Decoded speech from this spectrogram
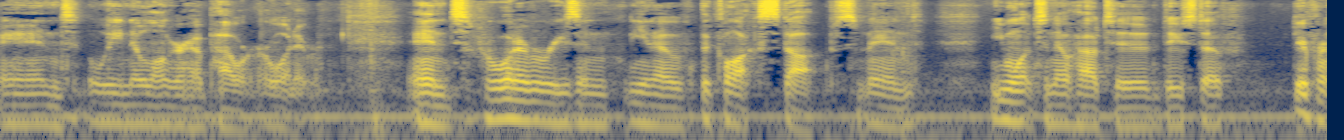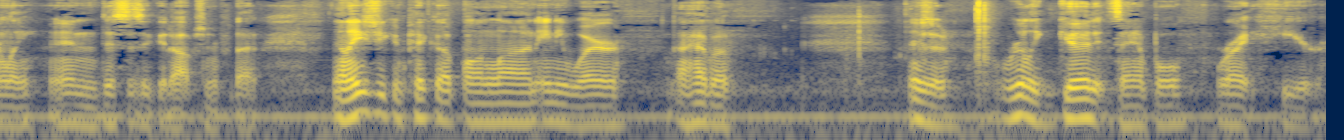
and we no longer have power or whatever and for whatever reason, you know, the clock stops and you want to know how to do stuff differently, and this is a good option for that. Now, these you can pick up online anywhere. I have a, there's a really good example right here.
